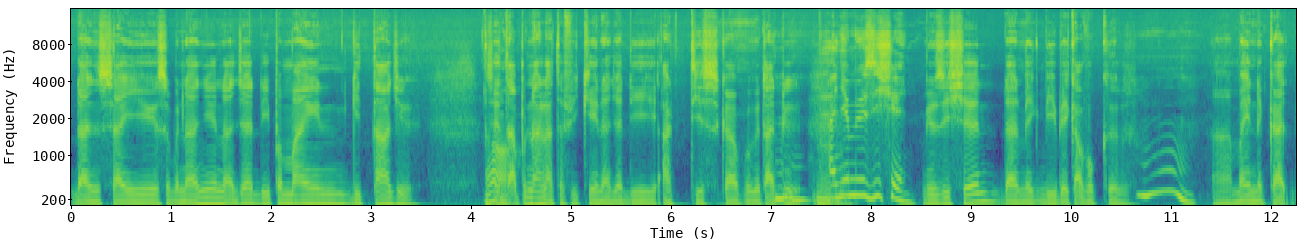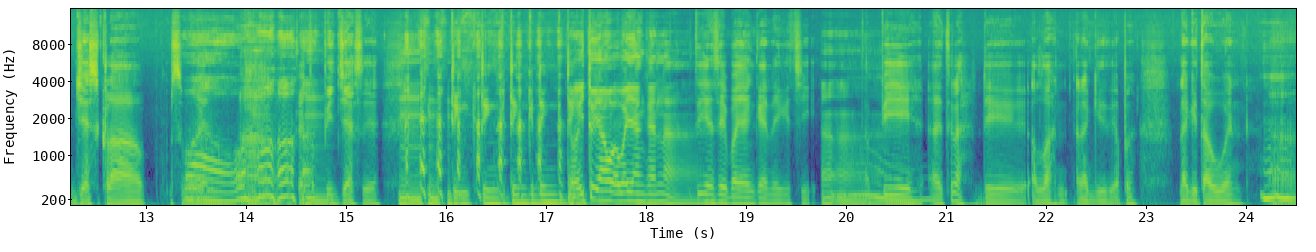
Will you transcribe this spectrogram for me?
dan saya sebenarnya nak jadi pemain gitar je. Saya Oh. tak pernah lah terfikir nak jadi artis ke apa ke tak ada. Hmm. Hanya musician. Musician dan maybe backup vocal. Hmm. Uh, main dekat jazz club semua Wow. kan. Uh, kat tepi jazz je. Ding ding ding ding Oh, ding. itu yang awak bayangkan lah. Itu yang saya bayangkan dari kecil. Uh-uh. Tapi uh, itulah dia Allah lagi apa lagi tahu kan. Uh,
